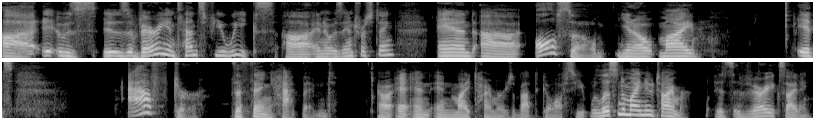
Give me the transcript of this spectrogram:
uh, it was it was a very intense few weeks, uh, and it was interesting. And uh, also, you know, my it's after the thing happened, uh, and and my timer is about to go off. So you, listen to my new timer; it's very exciting.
